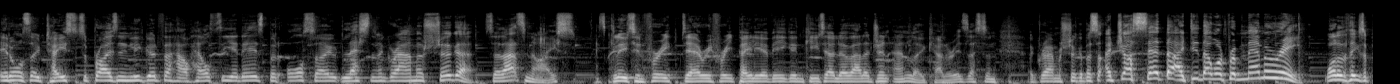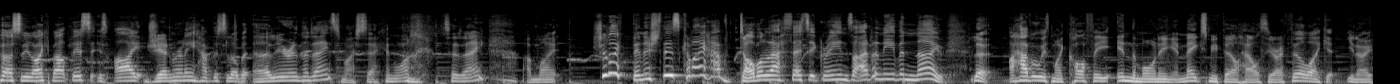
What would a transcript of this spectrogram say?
It also tastes surprisingly good for how healthy it is, but also less than a gram of sugar, so that's nice. It's gluten free, dairy free, paleo vegan, keto, low allergen, and low calories, less than a gram of sugar. But I just said that, I did that one from memory. One of the things I personally like about this is I generally have this a little bit earlier in the day. It's my second one today. I might should I finish this? Can I have double athletic greens? I don't even know. Look, I have it with my coffee in the morning. It makes me feel healthier. I feel like it, you know,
